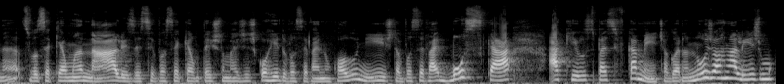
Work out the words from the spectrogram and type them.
Né? Se você quer uma análise, se você quer um texto mais discorrido, você vai no colunista, você vai buscar aquilo especificamente. Agora, no jornalismo,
